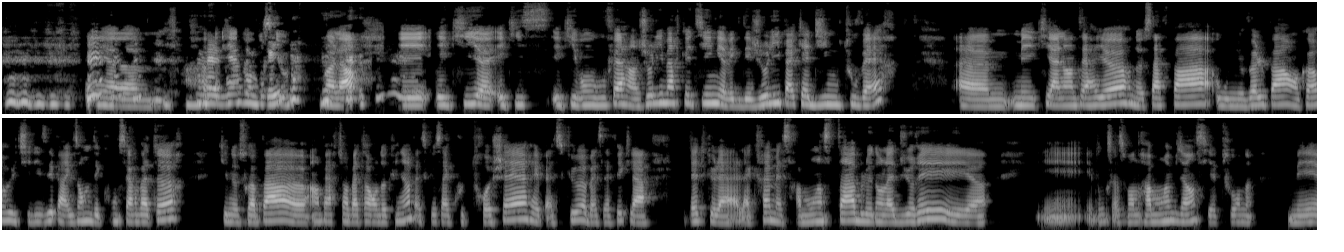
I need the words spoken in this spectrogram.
On a bien compris. voilà. Et, et, qui, et, qui, et qui vont vous faire un joli marketing avec des jolis packaging tout verts. Euh, mais qui à l'intérieur ne savent pas ou ne veulent pas encore utiliser par exemple des conservateurs qui ne soient pas euh, un perturbateur endocrinien parce que ça coûte trop cher et parce que bah, ça fait que peut-être que la, crème elle sera moins stable dans la durée euh, et, et, donc ça se vendra moins bien si elle tourne. Mais,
